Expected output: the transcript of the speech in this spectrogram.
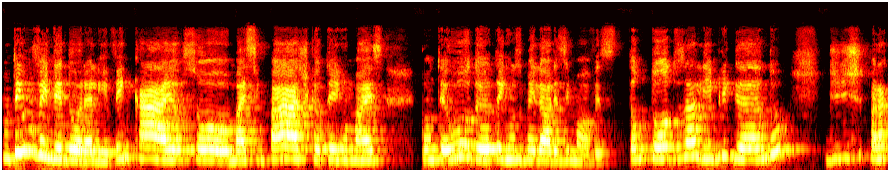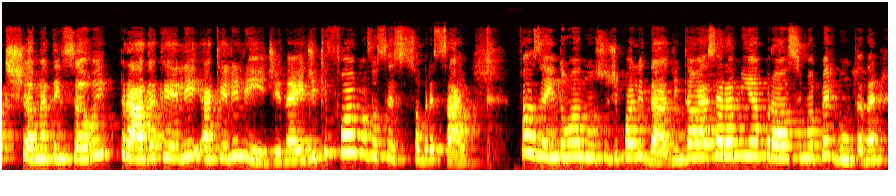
Não tem um vendedor ali, vem cá, eu sou mais simpático, eu tenho mais conteúdo, eu tenho os melhores imóveis. Estão todos ali brigando para que chame a atenção e traga aquele, aquele lead, né? E de que forma você se sobressai? Fazendo um anúncio de qualidade. Então, essa era a minha próxima pergunta, né?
